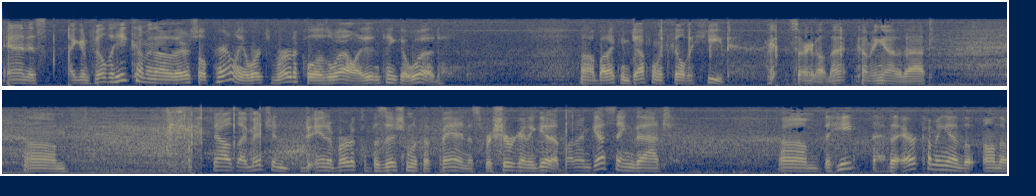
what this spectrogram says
and it's I can feel the heat coming out of there, so apparently it works vertical as well. I didn't think it would. Uh, but I can definitely feel the heat. Sorry about that, coming out of that. Um, now, as I mentioned, in a vertical position with a fan, it's for sure going to get it. But I'm guessing that um, the heat, the air coming in the, on the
